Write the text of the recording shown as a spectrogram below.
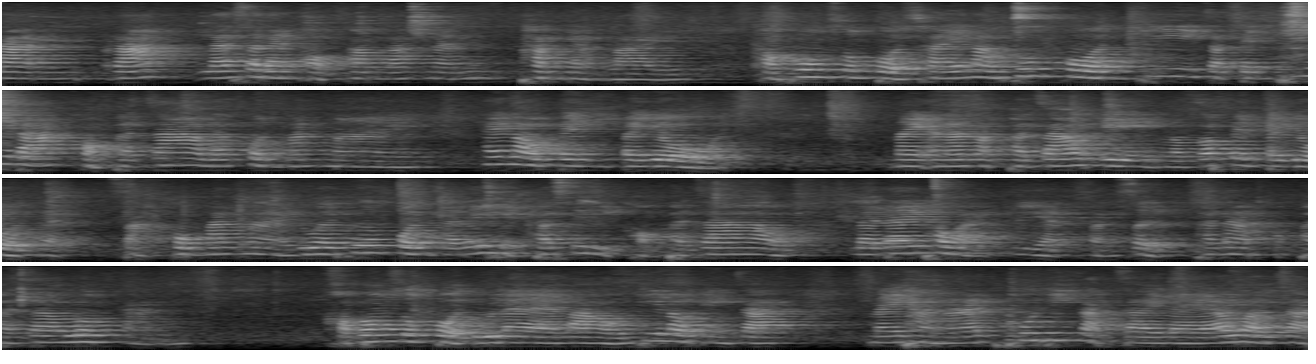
การรักและแสดงออกความรักนั้นทำอย่างไร ขอพระองค์ทรงโปรดใช้เราทุกคนที่จะเป็นที่รักของพระเจ้าและคนมากมาย ให้เราเป็นประโยชน์ ในอาณาจักรพระเจ้าเองแล้วก็เป็นประโยชน์แก่สังคมมากมายด้วยเพื่อคนจะได้เห็นพระสิริของพระเจ้า และได้ถวายเกียรติสรรเสริญพระนามของพระเจ้าร่วมกัน ขอพระองค์ทรงโปรดดูแลเราที่เราเองจะ ในฐานะผู้ที่กลับใจแล้วเราจะ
